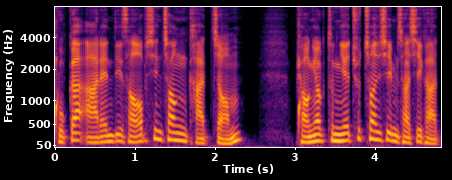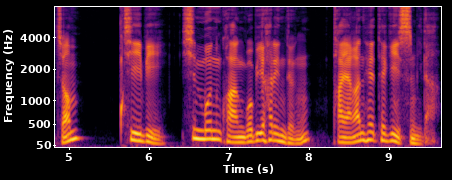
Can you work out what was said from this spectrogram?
국가 R&D 사업 신청 가점, 병역 특례 추천 심사 시 가점, TV, 신문 광고비 할인 등 다양한 혜택이 있습니다.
